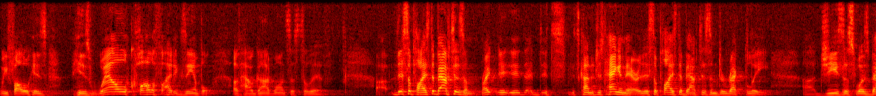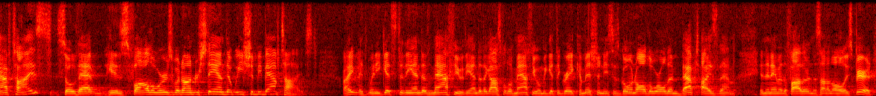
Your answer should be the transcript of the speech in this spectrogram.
We follow his his well qualified example of how God wants us to live. Uh, this applies to baptism, right? It, it, it's, it's kind of just hanging there. This applies to baptism directly. Uh, Jesus was baptized so that his followers would understand that we should be baptized right? When he gets to the end of Matthew, the end of the Gospel of Matthew, and we get the Great Commission, he says, Go into all the world and baptize them in the name of the Father and the Son and the Holy Spirit.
